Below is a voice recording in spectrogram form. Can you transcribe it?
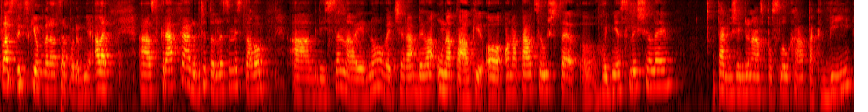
plastický operace a podobně. Ale a zkrátka a dobře, tohle se mi stalo, a když jsem jednoho večera byla u Natálky. O, o Natálce už jste o, hodně slyšeli, takže kdo nás poslouchá, tak ví,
